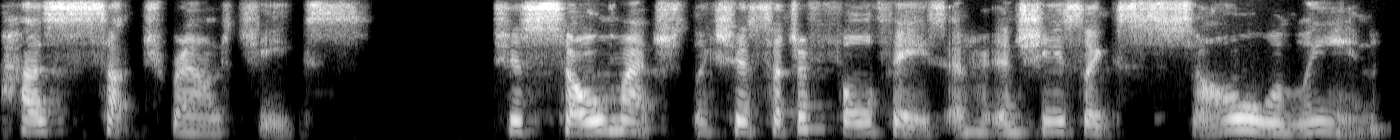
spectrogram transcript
has such round cheeks. She has so much, like she has such a full face, and her, and she's like so lean.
